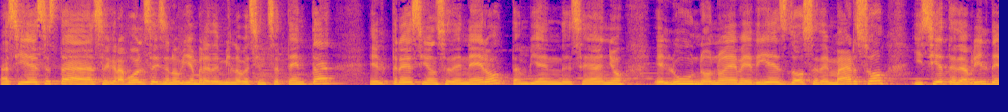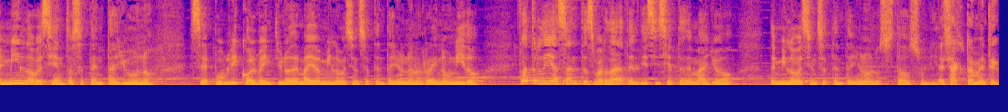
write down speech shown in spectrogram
Así es, esta se grabó el 6 de noviembre de 1970, el 3 y 11 de enero, también de ese año, el 1, 9, 10, 12 de marzo y 7 de abril de 1971. Se publicó el 21 de mayo de 1971 en el Reino Unido. Cuatro días antes, ¿verdad? El 17 de mayo de 1971 en los Estados Unidos. Exactamente.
